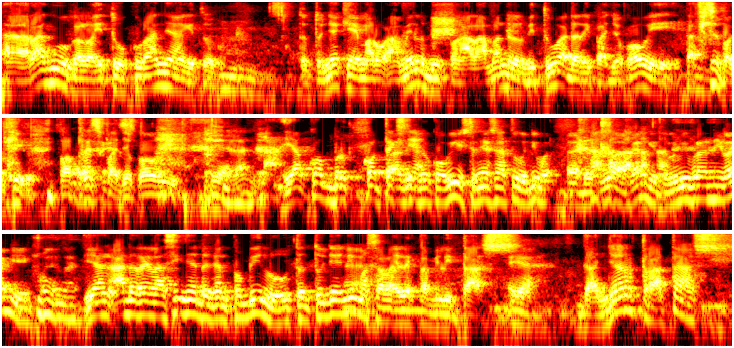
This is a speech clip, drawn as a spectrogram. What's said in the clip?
eh, ragu kalau itu ukurannya gitu. Tentunya Kiai Maruf Amin lebih pengalaman dan lebih tua dari Pak Jokowi, tapi sebagai Wapres Pak Jokowi, ya. Nah, yang kok Pak berkonteksnya Jokowi istrinya satu, ini ada dua kan gitu. Lebih berani lagi. yang ada relasinya dengan pemilu, tentunya ini masalah elektabilitas. Iya. Ganjar teratas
